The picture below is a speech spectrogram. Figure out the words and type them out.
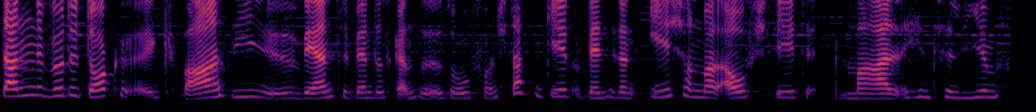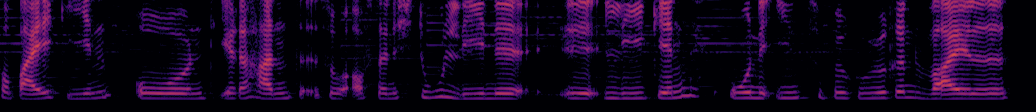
dann würde Doc äh, quasi, äh, während, während das Ganze so vonstatten geht, wenn sie dann eh schon mal aufsteht, mal hinter Liam vorbeigehen und ihre Hand so auf seine Stuhllehne äh, legen, ohne ihn zu berühren, weil.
